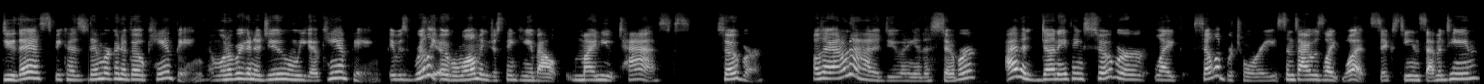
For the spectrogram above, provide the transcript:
do this because then we're going to go camping and what are we going to do when we go camping it was really overwhelming just thinking about minute tasks sober i was like i don't know how to do any of this sober I haven't done anything sober, like celebratory since I was like, what, 16, 17?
